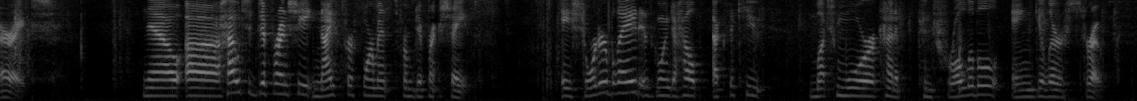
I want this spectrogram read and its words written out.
All right. Now, uh, how to differentiate knife performance from different shapes. A shorter blade is going to help execute much more kind of controllable angular strokes.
